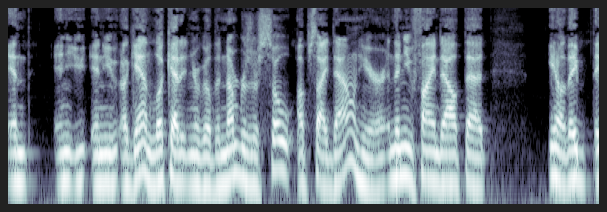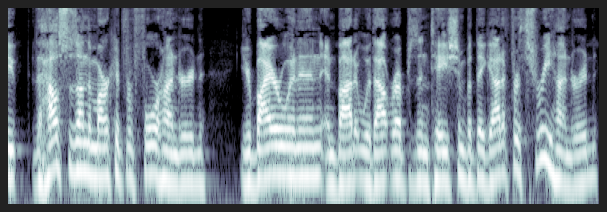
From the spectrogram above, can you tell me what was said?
and and you and you again look at it and you go the numbers are so upside down here. And then you find out that you know they, they the house was on the market for 400 your buyer went in and bought it without representation but they got it for 300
